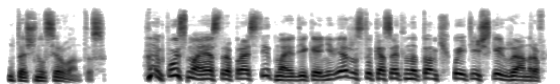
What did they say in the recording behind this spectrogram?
— уточнил Сервантес. «Пусть маэстро простит мое дикое невежество касательно тонких поэтических жанров,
